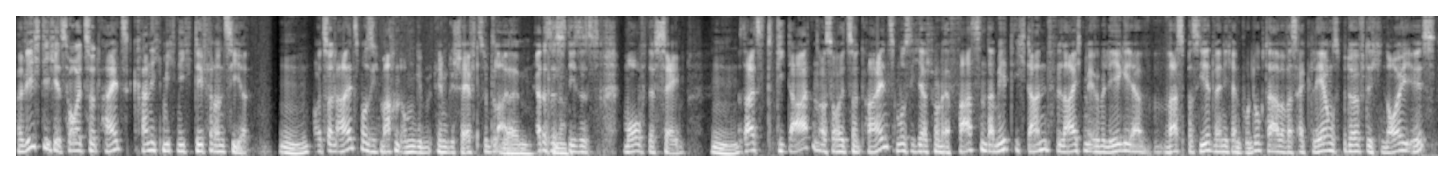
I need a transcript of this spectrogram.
Weil wichtig ist, Horizont 1 kann ich mich nicht differenzieren. Mhm. Horizont 1 muss ich machen, um im Geschäft zu bleiben. bleiben. Ja, das genau. ist dieses more of the same. Mhm. Das heißt, die Daten aus Horizont 1 muss ich ja schon erfassen, damit ich dann vielleicht mir überlege, ja, was passiert, wenn ich ein Produkt habe, was erklärungsbedürftig neu ist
